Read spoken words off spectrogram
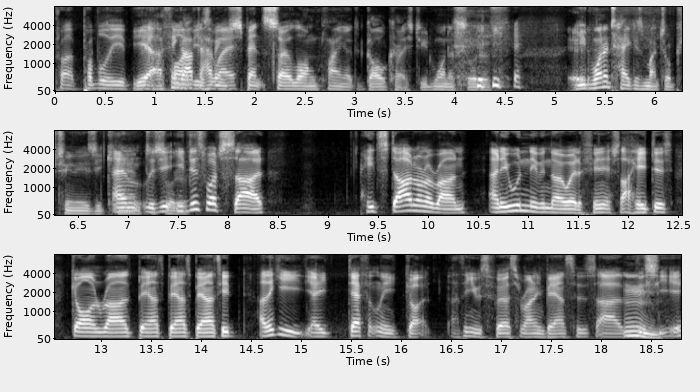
pro- probably Yeah, I think after having away. spent so long playing at the Gold Coast, you'd want to sort of Yeah. You'd want to take as much opportunity as you can. And legit, sort you just watch Saad. He'd start on a run, and he wouldn't even know where to finish. Like he'd just go on runs, bounce, bounce, bounce. He, I think he, yeah, he definitely got. I think he was first running bounces uh, this Mm. year,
